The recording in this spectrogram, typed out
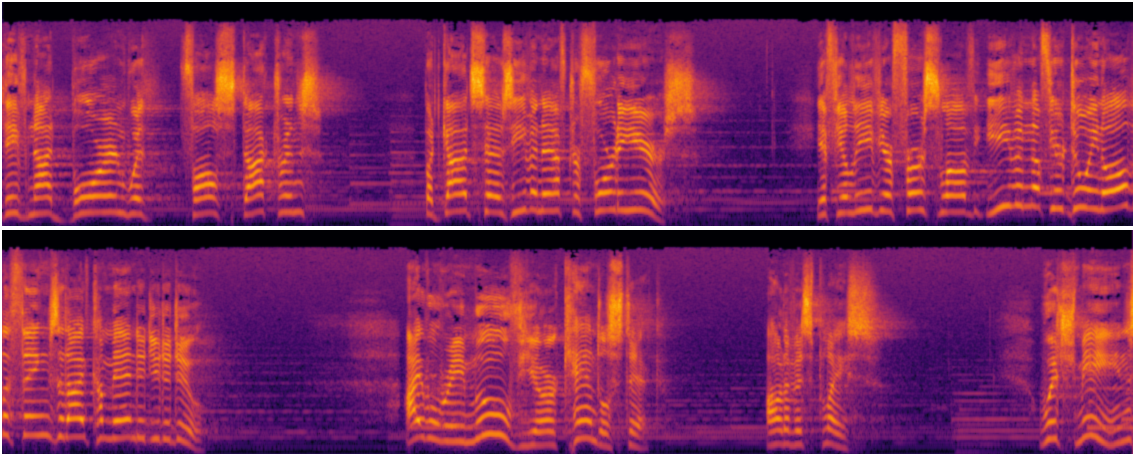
they've not borne with false doctrines. But God says, even after 40 years, if you leave your first love, even if you're doing all the things that I've commanded you to do, I will remove your candlestick out of its place. Which means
